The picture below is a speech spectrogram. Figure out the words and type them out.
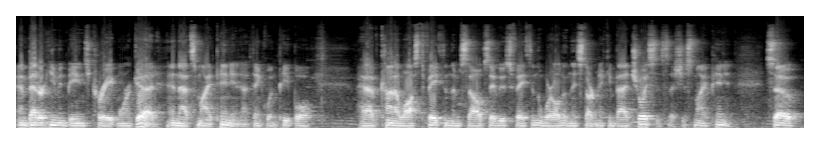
and better human beings create more good. And that's my opinion. I think when people have kind of lost faith in themselves, they lose faith in the world, and they start making bad choices. That's just my opinion. So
